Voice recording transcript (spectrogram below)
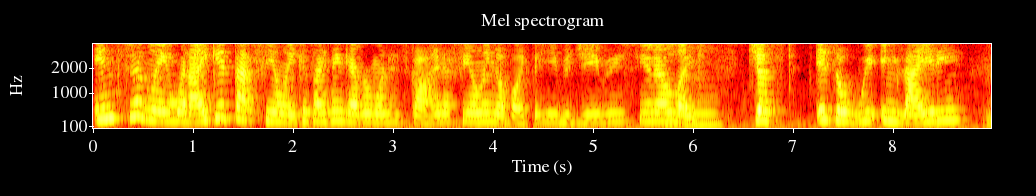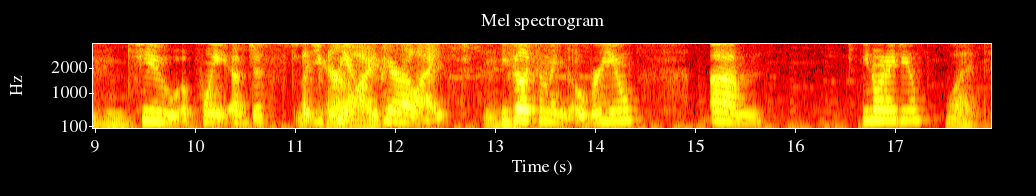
instantly, when I get that feeling, because I think everyone has gotten a feeling of like the heebie jeebies, you know, like mm-hmm. just it's a we- anxiety mm-hmm. to a point of just Like you paralyzed. can't paralyzed. You mm-hmm. feel like something's over you. Um, you know what I do? what?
